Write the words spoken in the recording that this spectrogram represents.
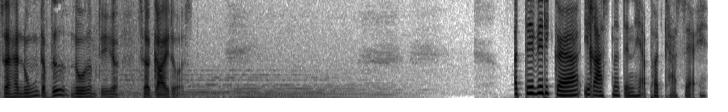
til at have nogen, der ved noget om det her, til at guide os. Og det vil de gøre i resten af den her podcast-serie.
